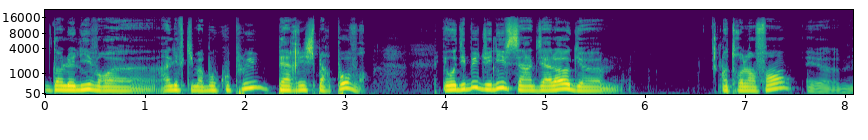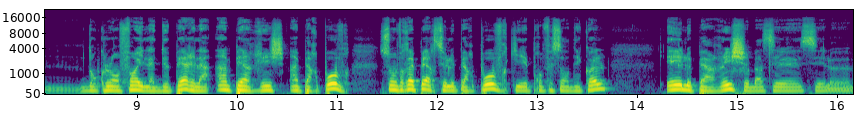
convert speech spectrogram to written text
dans le livre, euh, un livre qui m'a beaucoup plu, Père riche, Père pauvre. Et au début du livre, c'est un dialogue entre l'enfant. donc l'enfant, il a deux pères, il a un père riche, un père pauvre. Son vrai père, c'est le père pauvre qui est professeur d'école. Et le père riche, bah, c'est le,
